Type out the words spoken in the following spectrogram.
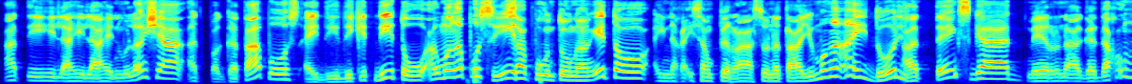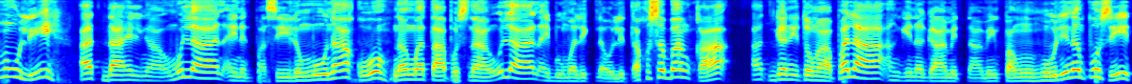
at hihila-hilahin mo lang siya at pagkatapos ay didikit dito ang mga pusit. Sa punto ngang ito ay nakaisang piraso na tayo mga idol. At thanks God, meron na agad akong huli. At dahil nga umulan ay nagpasilong muna ako. Nang matapos na ang ulan ay bumalik na ulit ako sa bangka. At ganito nga pala ang ginagamit naming panghuli ng pusit.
